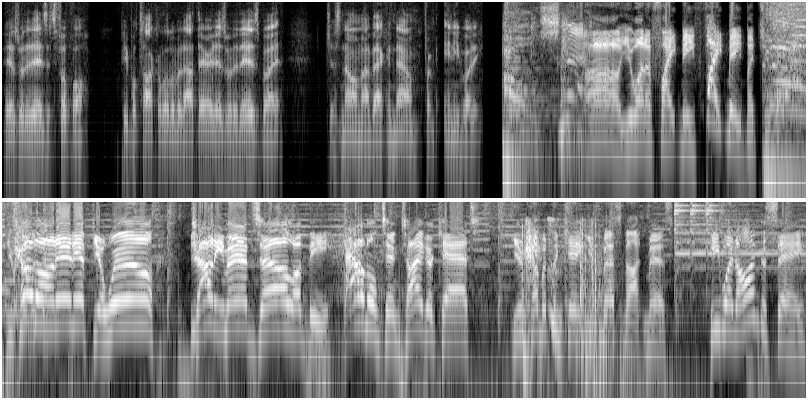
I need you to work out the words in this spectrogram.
It is what it is. It's football. People talk a little bit out there. It is what it is, but just know I'm not backing down from anybody. Oh, snap! Oh, you want to fight me? Fight me! But you, you Come on in, if you will. Johnny Manziel of the Hamilton Tiger Cats. You come at the king, you best not miss. He went on to say,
